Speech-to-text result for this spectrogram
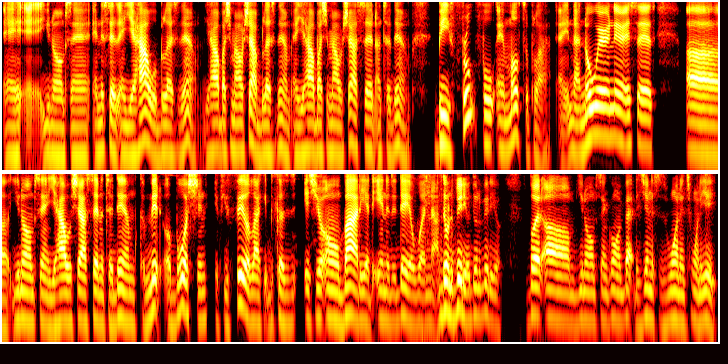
and, and, you know what I'm saying? And it says, and Yahweh will bless them. Yahweh Shemawashah bless them. And Yahweh Shemawashah said unto them, be fruitful and multiply. And now nowhere in there it says, uh, you know what I'm saying? Yahweh Shah said unto them, commit abortion if you feel like it, because it's your own body at the end of the day or whatnot. I'm doing the video, doing the video. But um, you know what I'm saying, going back to Genesis 1 and 28.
